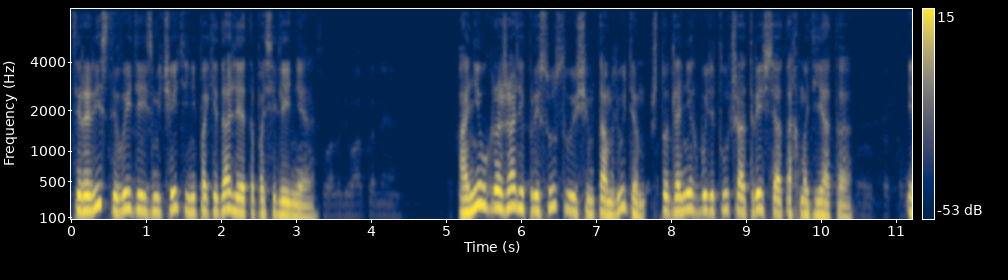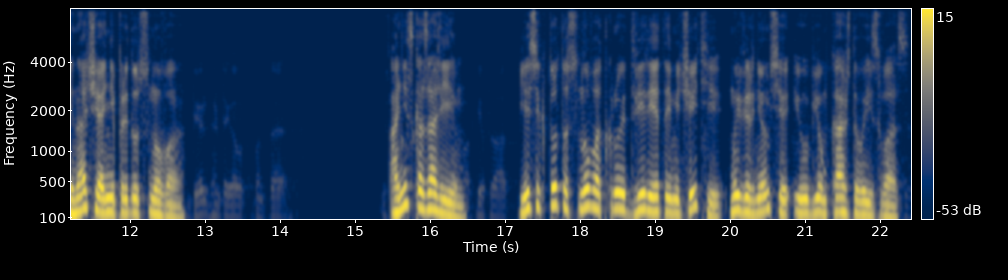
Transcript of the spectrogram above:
Террористы, выйдя из мечети, не покидали это поселение. Они угрожали присутствующим там людям, что для них будет лучше отречься от Ахмадията, иначе они придут снова. Они сказали им, если кто-то снова откроет двери этой мечети, мы вернемся и убьем каждого из вас.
